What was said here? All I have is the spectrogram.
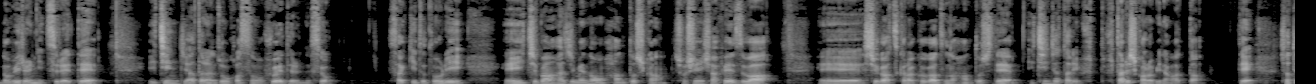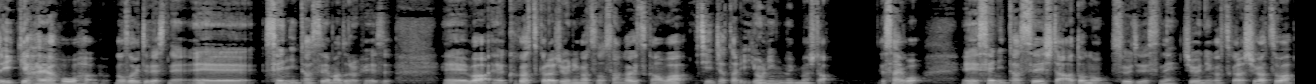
伸びるにつれて、1日あたりの増加数も増えてるんですよ。さっき言った通り、一番初めの半年間、初心者フェーズは、えー、4月から9月の半年で、1日あたり2人しか伸びなかった。で、ちょっと池早法を除いてですね、えー、1000人達成までのフェーズ、えー、は、9月から12月の3ヶ月間は、1日あたり4人伸びました。で、最後、えー、1000人達成した後の数字ですね。12月から4月は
